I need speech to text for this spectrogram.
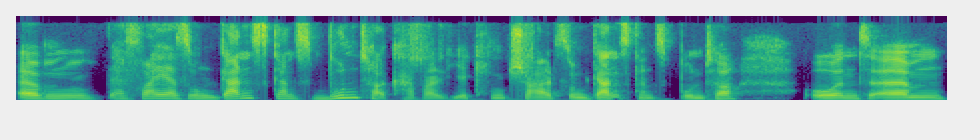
ähm, das war ja so ein ganz, ganz bunter Kavalier King Charles, so ein ganz, ganz bunter. Und ähm,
